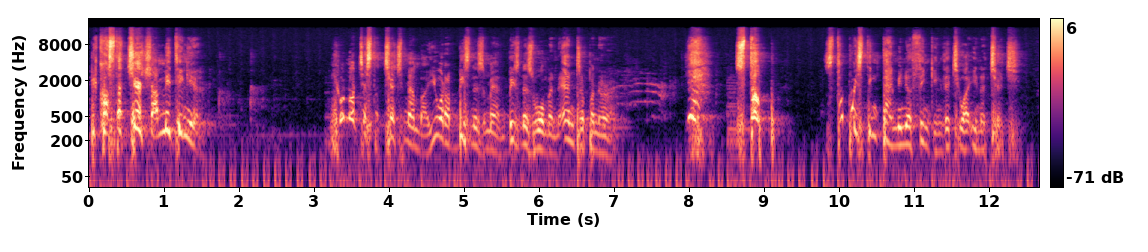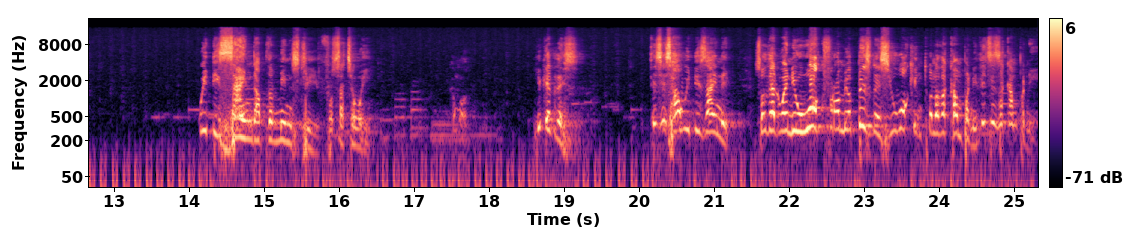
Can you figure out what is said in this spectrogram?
Because the church are meeting here. You're not just a church member, you are a businessman, businesswoman, entrepreneur. Yeah, stop. Stop wasting time in your thinking that you are in a church. We designed up the ministry for such a way. Come on. You get this? This is how we design it. So that when you walk from your business, you walk into another company. This is a company.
